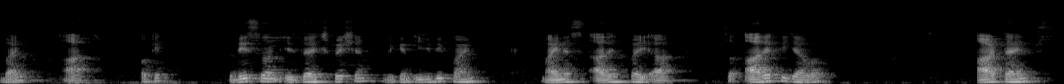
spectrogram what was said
by R okay so this one is the expression we can easily find minus RF by R so RF is our R times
